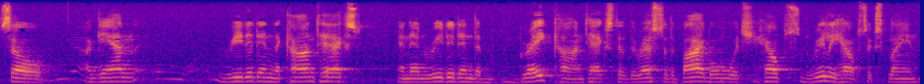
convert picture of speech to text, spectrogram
So, again, read it in the context, and then read it in the great context of the rest of the Bible, which helps really helps explain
